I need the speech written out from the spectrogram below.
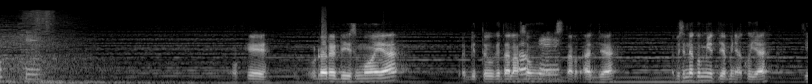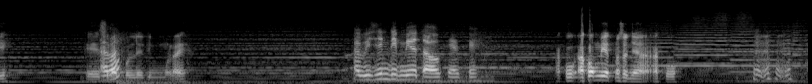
Oke. Oke, udah ready semua ya? Begitu kita langsung Oke. start aja. Habis ini aku mute ya punya aku ya, Ci. Oke, sudah Apa? boleh dimulai. Habisin di mute. Oh, Oke oke. Aku aku mute maksudnya aku.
